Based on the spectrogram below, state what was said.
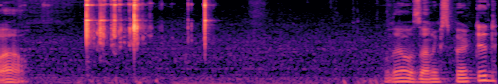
Wow. Well, that was unexpected.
